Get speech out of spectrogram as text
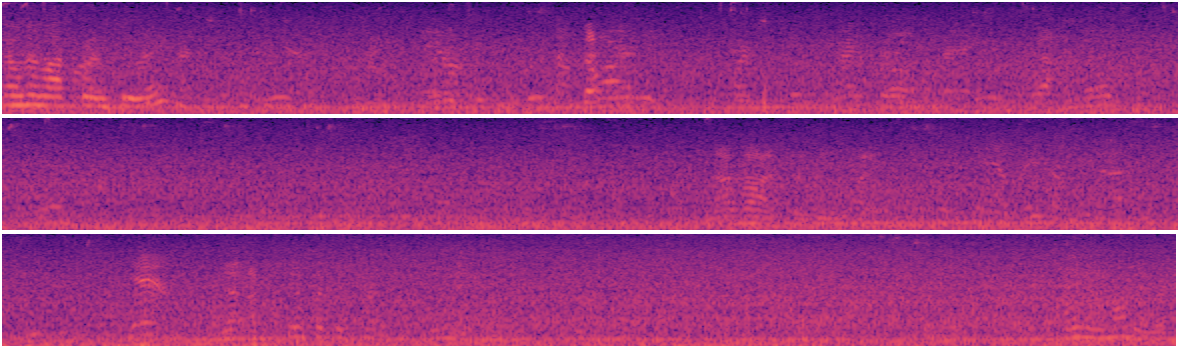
That was our last one too, right? Not hot, so keep it light. No, I'm just gonna put the front in there. I didn't know they were.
